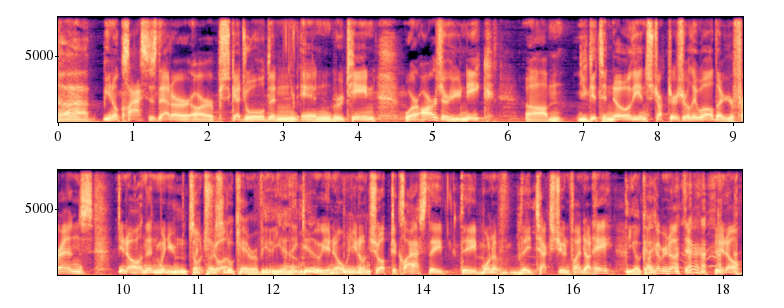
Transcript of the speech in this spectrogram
uh, you know, classes that are, are scheduled and, and routine, where ours are unique. Um, you get to know the instructors really well. They're your friends, you know. And then when you it's don't like personal up, care of you, yeah, they do. You know, when yeah. you don't show up to class, they they want to they text you and find out, hey, you okay? How come you're not there? You know,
